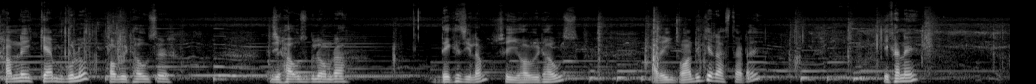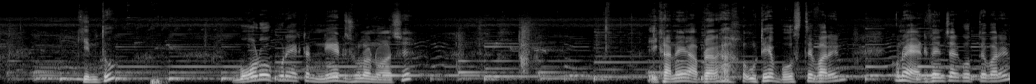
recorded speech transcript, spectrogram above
সামনেই ক্যাম্পগুলো হবিট হাউসের যে হাউসগুলো আমরা দেখেছিলাম, সেই হবিট হাউস আর এই বাঁদিকের রাস্তাটায় এখানে কিন্তু বড় করে একটা নেট ঝোলানো আছে। এখানে আপনারা উঠে বসতে পারেন, কোনো অ্যাডভেঞ্চার করতে পারেন।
